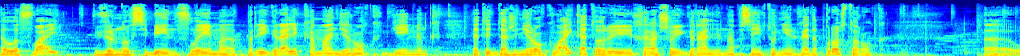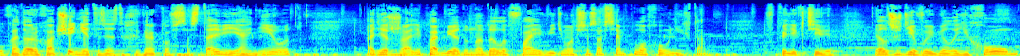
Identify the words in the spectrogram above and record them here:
LFY, вернув себе Inflame, проиграли команде Rock Gaming. Это даже не Rock Y, которые хорошо играли на последних турнирах, это просто Rock. Э, у которых вообще нет известных игроков в составе, и они вот одержали победу над LFI. Видимо, все совсем плохо у них там. в коллективе. LGD выбила eHome,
